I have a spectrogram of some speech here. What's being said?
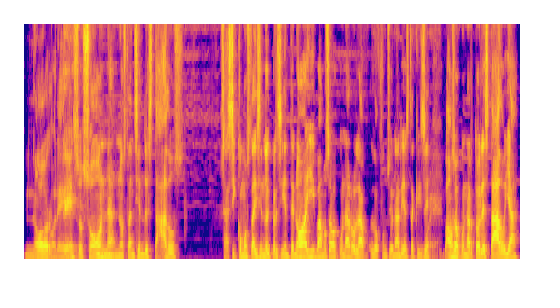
norte. Por eso, zona, no están siendo estados. O sea, así como está diciendo el presidente, no, ahí vamos a vacunar, o la lo funcionaria esta que dice, vamos a vacunar todo el estado ya.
